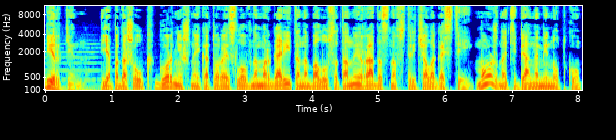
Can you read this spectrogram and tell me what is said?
Биркин. Я подошел к горничной, которая, словно Маргарита на балу сатаны, радостно встречала гостей. «Можно тебя на минутку?»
